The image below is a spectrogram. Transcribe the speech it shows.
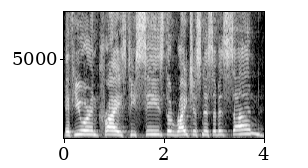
if you are in Christ, He sees the righteousness of His Son.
